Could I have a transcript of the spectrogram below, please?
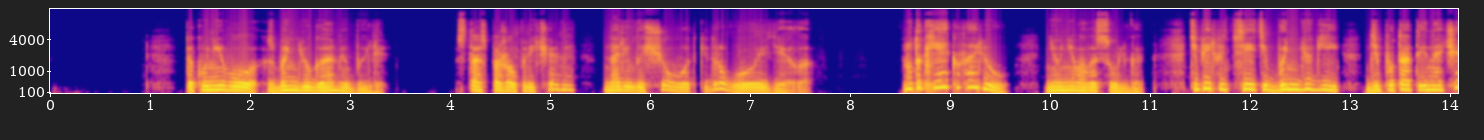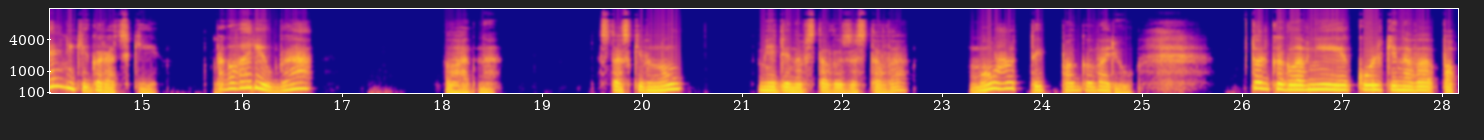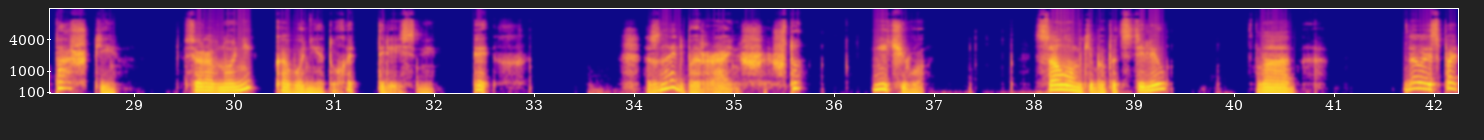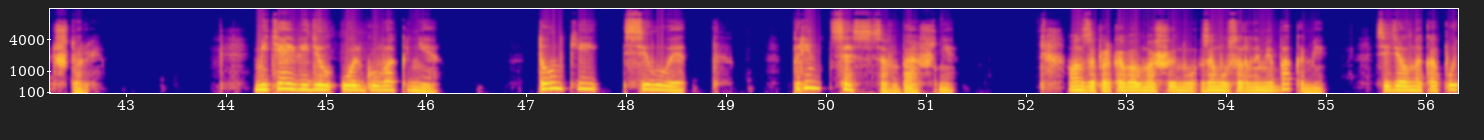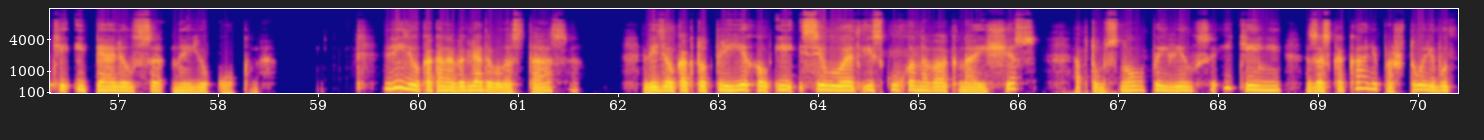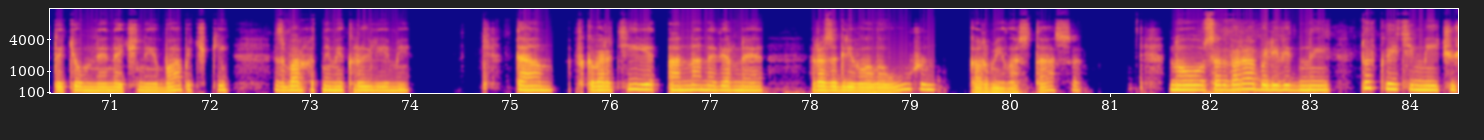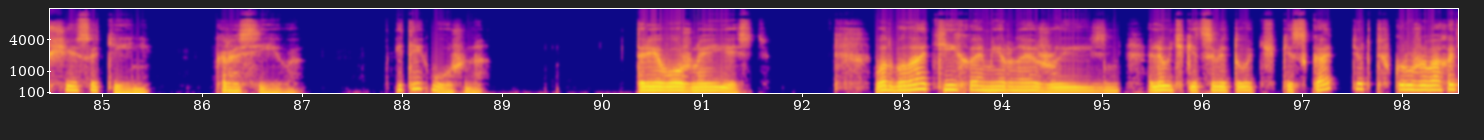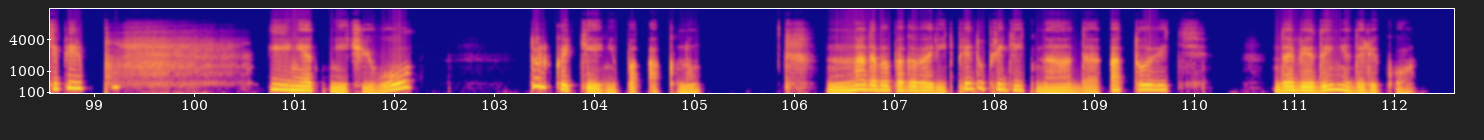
— Так у него с бандюгами были. Стас пожал плечами, налил еще водки. Другое дело. — Ну так я и говорю, — не унималась Ольга. — Теперь ведь все эти бандюги — депутаты и начальники городские. Поговорил бы, а? — Ладно. Стас кивнул, медленно встал из-за стола. — Может, и поговорю. Только главнее Колькиного папашки все равно никого нету, хоть тресни. Эх, знать бы раньше. Что? Ничего. Соломки бы подстелил. Ладно, давай спать, что ли. Митяй видел Ольгу в окне. Тонкий силуэт. Принцесса в башне. Он запарковал машину за мусорными баками, сидел на капоте и пялился на ее окна. Видел, как она выглядывала Стаса, видел, как тот приехал, и силуэт из кухонного окна исчез, а потом снова появился, и тени заскакали по шторе, будто темные ночные бабочки с бархатными крыльями. Там, в квартире, она, наверное, разогревала ужин, кормила Стаса. Но со двора были видны только эти мечущиеся тени. Красиво и тревожно. Тревожно и есть. Вот была тихая мирная жизнь, лютики-цветочки, скатерть в кружевах, а теперь пуф, и нет ничего, только тени по окну. Надо бы поговорить, предупредить надо, а то ведь до беды недалеко.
